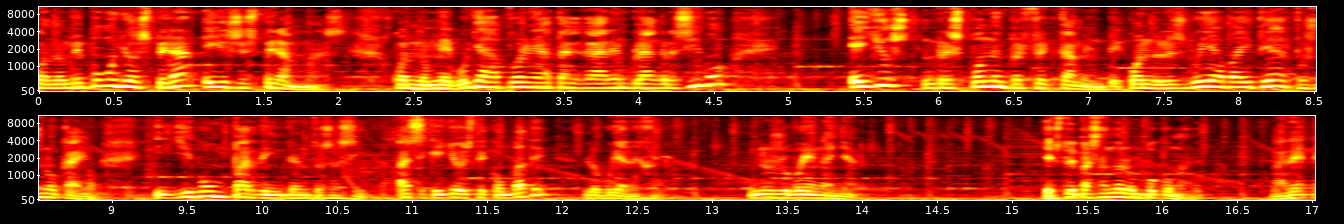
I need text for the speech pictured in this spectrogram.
cuando me pongo yo a esperar ellos esperan más. Cuando me voy a poner a atacar en plan agresivo ellos responden perfectamente. Cuando les voy a baitear pues no caen. Y llevo un par de intentos así. Así que yo este combate lo voy a dejar. No os lo voy a engañar. Estoy pasándolo un poco mal ¿vale?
